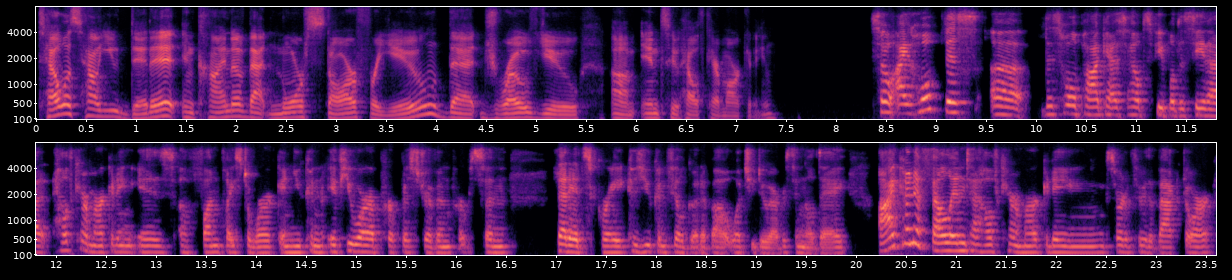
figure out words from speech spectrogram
Tell us how you did it and kind of that North Star for you that drove you um, into healthcare marketing. So I hope this uh, this whole podcast helps people to see that healthcare marketing is a fun place to work, and you can, if you are a purpose driven person, that it's great because you can feel good about what you do every single day. I kind of fell into healthcare marketing sort of through the back door.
